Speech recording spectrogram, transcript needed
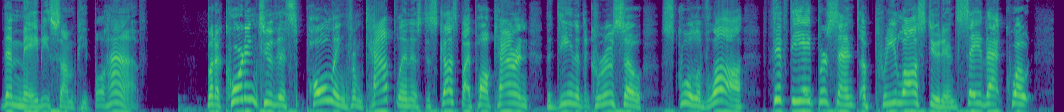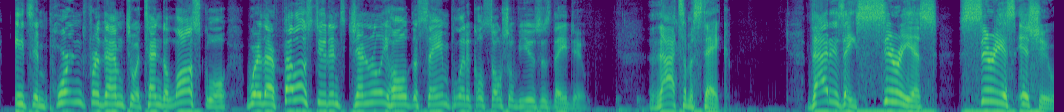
than maybe some people have. But according to this polling from Kaplan, as discussed by Paul Caron, the dean at the Caruso School of Law, 58% of pre law students say that, quote, it's important for them to attend a law school where their fellow students generally hold the same political social views as they do. That's a mistake. That is a serious, serious issue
